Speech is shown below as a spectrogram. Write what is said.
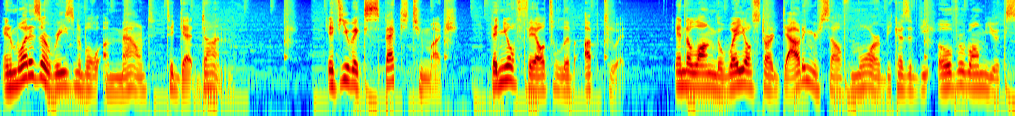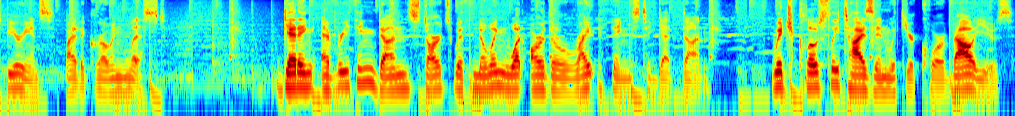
And what is a reasonable amount to get done? If you expect too much, then you'll fail to live up to it. And along the way, you'll start doubting yourself more because of the overwhelm you experience by the growing list. Getting everything done starts with knowing what are the right things to get done, which closely ties in with your core values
